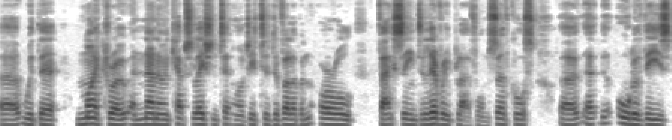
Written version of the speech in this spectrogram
uh, with their micro and nano encapsulation technology to develop an oral vaccine delivery platform. So, of course, uh, uh all of these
